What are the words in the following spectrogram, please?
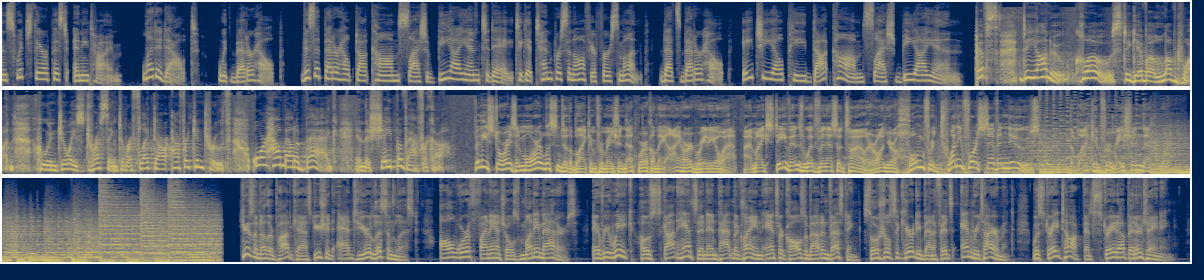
and switch therapist anytime. Let it out with BetterHelp. Visit betterhelp.com slash BIN today to get 10% off your first month. That's BetterHelp, H-E-L-P dot com slash B-I-N. Gifts, Dianu, clothes to give a loved one who enjoys dressing to reflect our African truth. Or how about a bag in the shape of Africa? For these stories and more, listen to the Black Information Network on the iHeartRadio app. I'm Mike Stevens with Vanessa Tyler on your home for 24 7 news, the Black Information Network. Here's another podcast you should add to your listen list Allworth Financial's Money Matters. Every week, hosts Scott Hanson and Pat McClain answer calls about investing, Social Security benefits, and retirement with straight talk that's straight up entertaining.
